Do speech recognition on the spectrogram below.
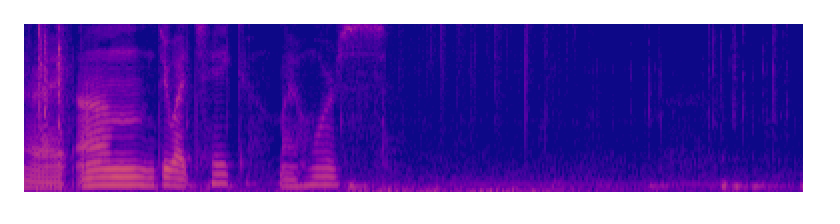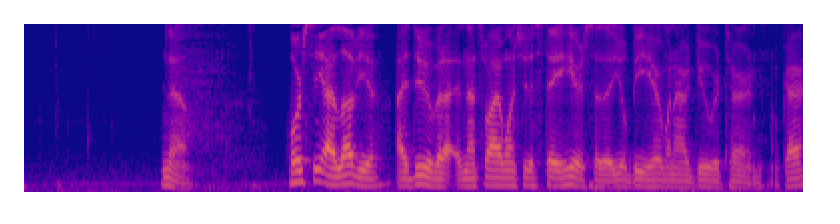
Alright, um, do I take my horse? No. Horsey, I love you. I do, but I, and that's why I want you to stay here so that you'll be here when I do return, okay?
